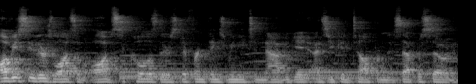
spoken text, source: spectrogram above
Obviously, there's lots of obstacles, there's different things we need to navigate, as you can tell from this episode.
